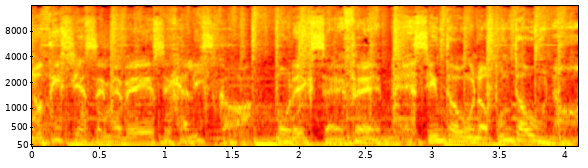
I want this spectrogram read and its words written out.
Noticias MBS Jalisco por XFM 101.1.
